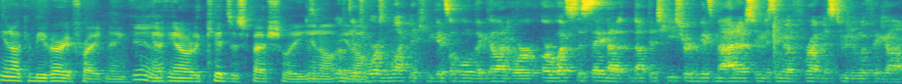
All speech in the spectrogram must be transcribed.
you know it can be very frightening. You, Yeah. know, you know, to kids especially. You know, if you there's know. wars in luck, the kid gets a hold of the gun, or, or what's to say that, that the teacher who gets mad at a student isn't going to threaten a student with a gun,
